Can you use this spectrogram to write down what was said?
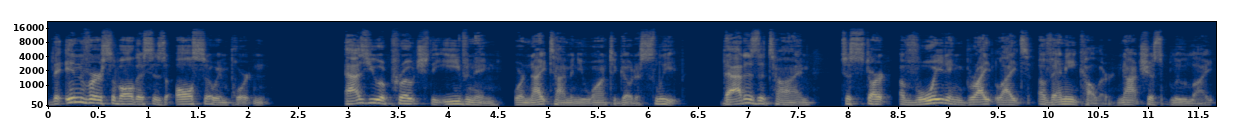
the inverse of all this is also important. As you approach the evening or nighttime and you want to go to sleep, that is a time to start avoiding bright lights of any color, not just blue light.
